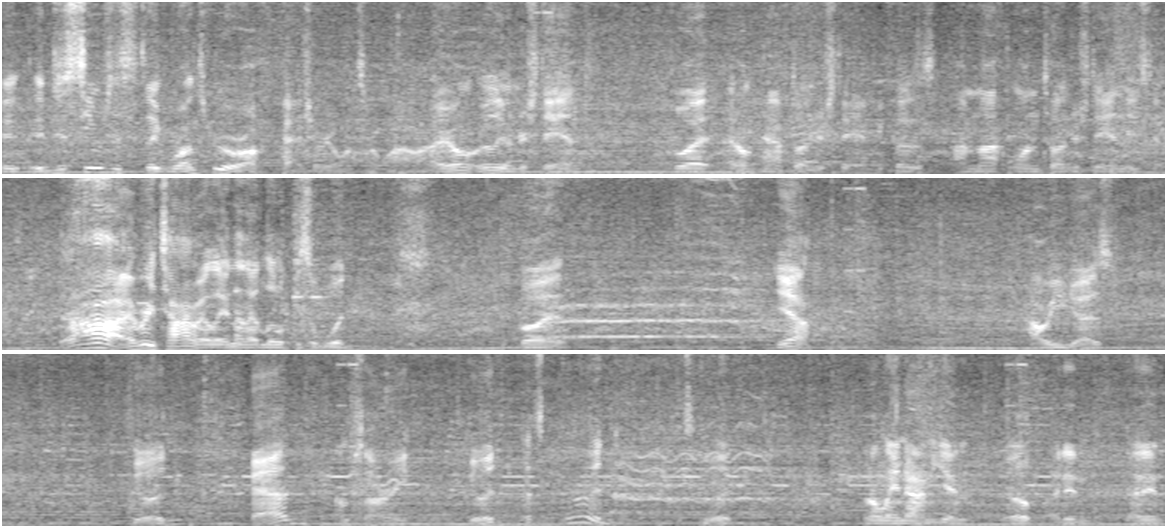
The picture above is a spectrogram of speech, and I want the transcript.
It, it just seems to like run through a rough patch every once in a while. I don't really understand, but I don't have to understand because I'm not one to understand these kind of things. Ah, every time I land on that little piece of wood. But yeah, how are you guys? Good? Bad? I'm sorry. Good? That's good. That's good. I'm gonna lay down again. Nope, I didn't. I didn't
